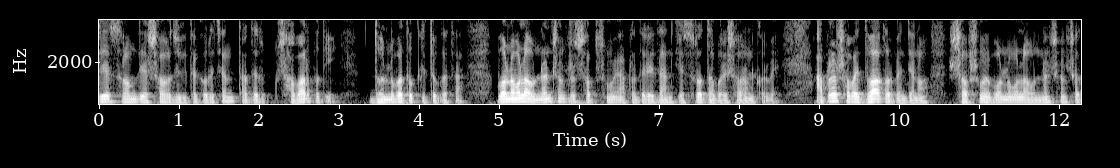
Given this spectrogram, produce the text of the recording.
দিয়ে, শ্রম দিয়ে সহযোগিতা করেছেন, তাদের সবার প্রতি ধন্যবাদ ও কৃতজ্ঞতা। বর্ণমালা উন্নয়ন সংসদ সবসময় আপনাদের এই দানকে শ্রদ্ধা করে স্মরণ করবে। আপনারা সবাই দোয়া করবেন যেন সবসময় বর্ণমালা উন্নয়ন সংসদ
